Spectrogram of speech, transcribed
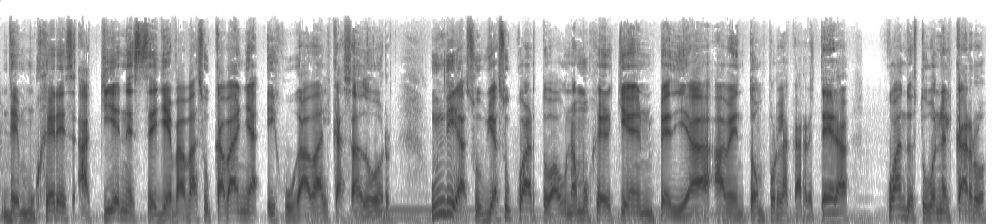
de mujeres a quienes se llevaba a su cabaña y jugaba al cazador. Un día subió a su cuarto a una mujer quien pedía aventón por la carretera cuando estuvo en el carro,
